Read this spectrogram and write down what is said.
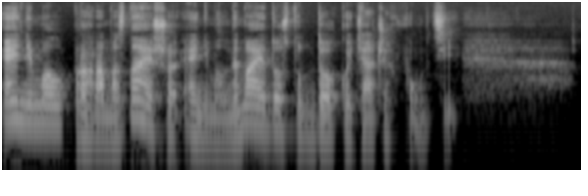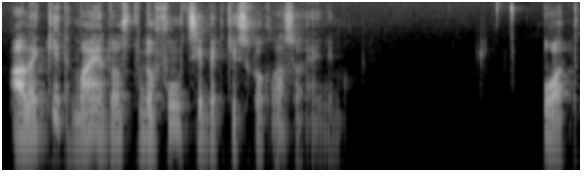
animal, програма знає, що animal не має доступ до котячих функцій. Але kit має доступ до функції батьківського класу animal. От.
